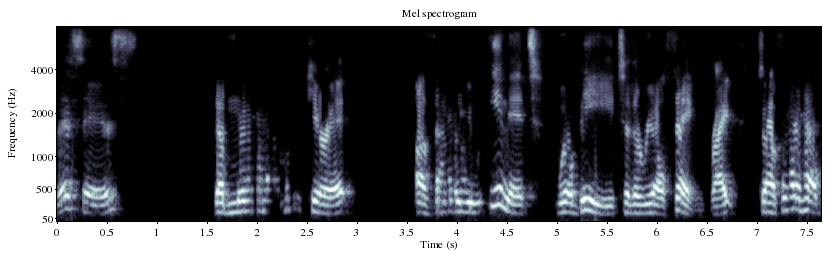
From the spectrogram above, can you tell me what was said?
this is, the more accurate a value in it will be to the real thing, right? So if I had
